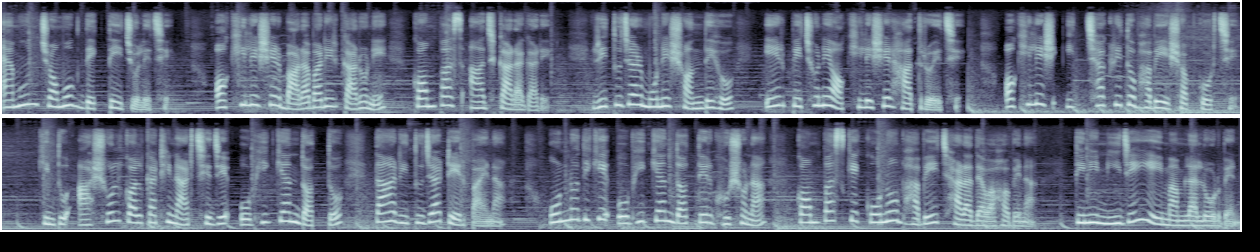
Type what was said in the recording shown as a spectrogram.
এমন চমক দেখতেই চলেছে। অখিলেশের বাড়াবাড়ির কারণে কম্পাস আজ কারাগারে। ঋতুজার মনে সন্দেহ, এর পেছনে অখিলেশের হাত রয়েছে। অখিলেশ ইচ্ছাকৃতভাবে এসব করছে। কিন্তু আসল কলকাঠি নাড়ছে যে অভিজ্ঞান দত্ত, তা ঋতুজা টের পায় না। অন্যদিকে অভিজ্ঞান দত্তের ঘোষণা কম্পাসকে কোনোভাবেই ছাড়া দেওয়া হবে না। তিনি নিজেই এই মামলা লড়বেন।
